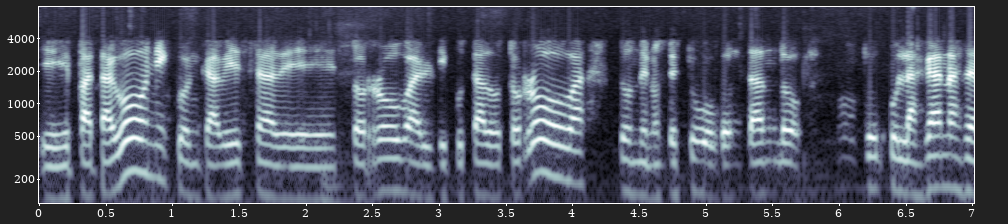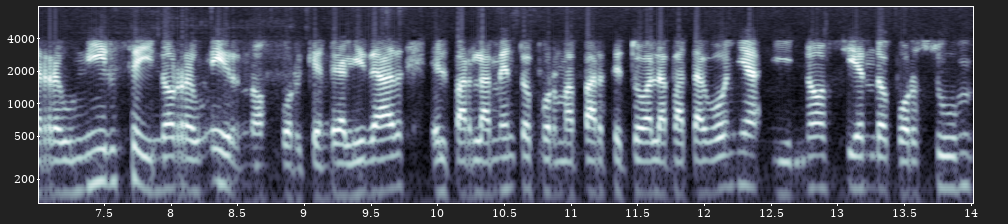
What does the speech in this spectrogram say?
eh, Patagónico en cabeza de Torroba, el diputado Torroba, donde nos estuvo contando un poco las ganas de reunirse y no reunirnos, porque en realidad el Parlamento forma parte de toda la Patagonia y no siendo por Zoom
